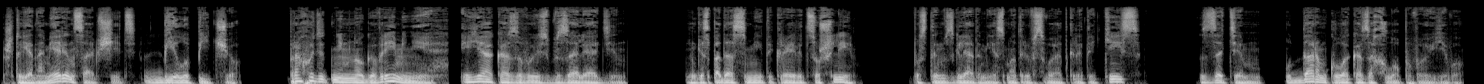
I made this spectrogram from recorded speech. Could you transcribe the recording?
что я намерен сообщить Биллу Питчу». Проходит немного времени, и я оказываюсь в зале один. Господа Смит и Крэвиц ушли. Пустым взглядом я смотрю в свой открытый кейс, затем ударом кулака захлопываю его.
